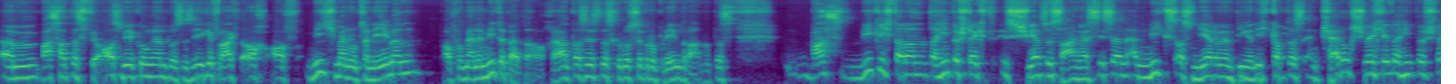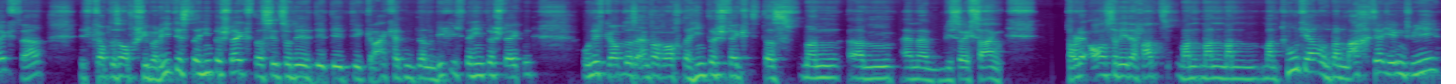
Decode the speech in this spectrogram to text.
ähm, was hat das für Auswirkungen? Du hast es eh gefragt, auch auf mich, mein Unternehmen, auch von meinen Mitarbeitern auch. Ja. Und das ist das große Problem dran. Und das, was wirklich daran dahinter steckt, ist schwer zu sagen. Es ist ein, ein Mix aus mehreren Dingen. Ich glaube, dass Entscheidungsschwäche dahinter steckt. Ja. Ich glaube, dass auch Schibaritis dahinter steckt. Das sind so die, die, die, die Krankheiten, die dann wirklich dahinter stecken. Und ich glaube, dass einfach auch dahinter steckt, dass man ähm, eine, wie soll ich sagen, tolle Ausrede hat. Man, man, man, man tut ja und man macht ja irgendwie,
